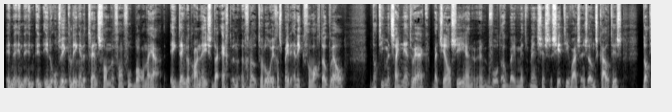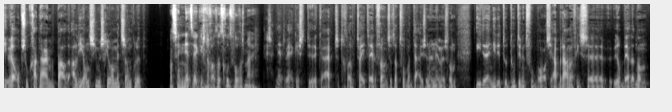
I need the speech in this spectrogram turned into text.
in, in, in, in de ontwikkeling en de trends van, van voetbal. Nou ja, ik denk dat Arnezen daar echt een, een grote rol in gaat spelen. En ik verwacht ook wel dat hij met zijn netwerk bij Chelsea en, en bijvoorbeeld ook bij, met Manchester City, waar zijn zoon scout is, dat hij wel op zoek gaat naar een bepaalde alliantie misschien wel met zo'n club. Want zijn netwerk is nog altijd goed volgens mij. Zijn netwerk is natuurlijk, hij heeft geloof ik twee telefoons, dat dat voor met duizenden nummers van iedereen die ertoe doet in het voetbal. Als hij Abramovic uh, wil bellen, dan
